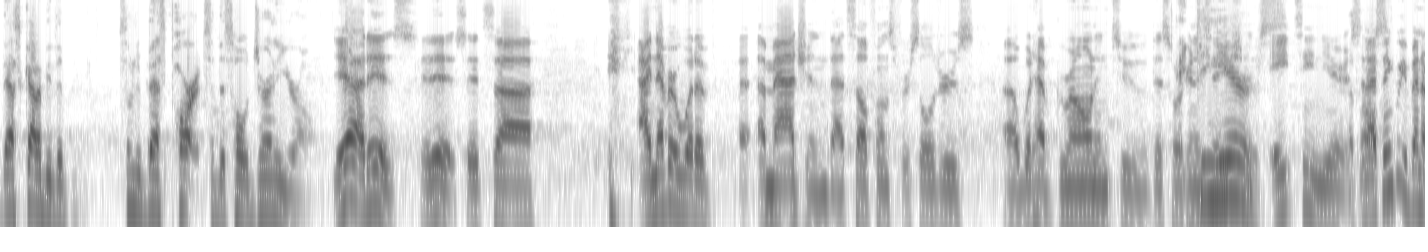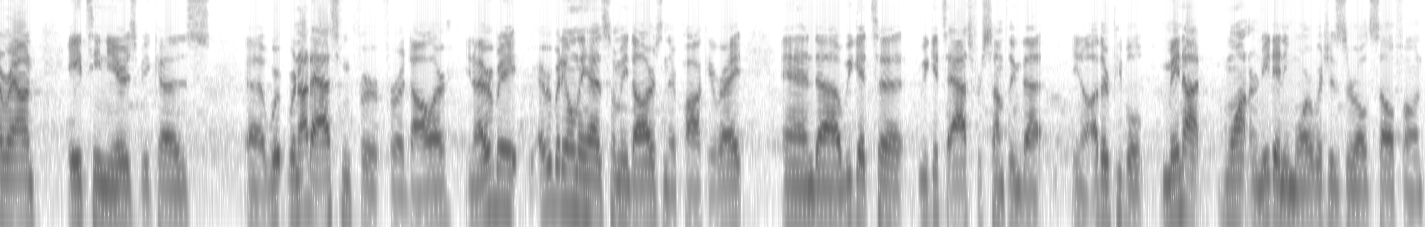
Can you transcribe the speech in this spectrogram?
that's got to be the some of the best parts of this whole journey you're on. Yeah, it is. It is. It's. Uh, I never would have uh, imagined that cell phones for soldiers uh, would have grown into this organization. 18 years. 18 years. That's and awesome. I think we've been around 18 years because uh, we're, we're, not asking for, for a dollar. You know, everybody everybody only has so many dollars in their pocket, right? And uh, we get to we get to ask for something that you know other people may not want or need anymore, which is their old cell phone.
